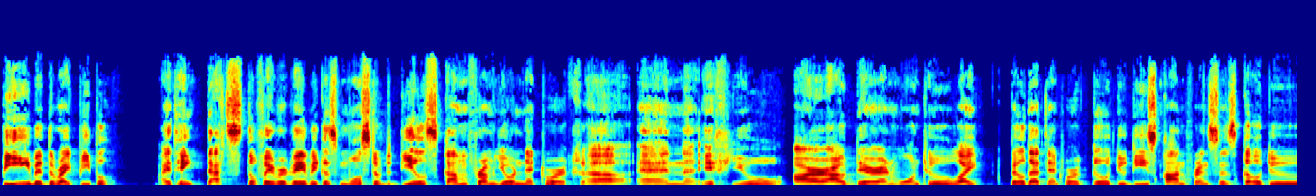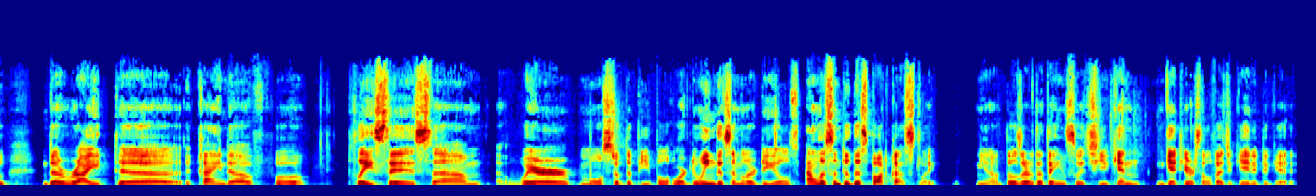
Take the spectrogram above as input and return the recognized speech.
Be with the right people. I think that's the favorite way because most of the deals come from your network. Uh, and if you are out there and want to like build that network, go to these conferences, go to the right uh, kind of uh, places um, where most of the people who are doing the similar deals and listen to this podcast. Like, you know, those are the things which you can get yourself educated to get it.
